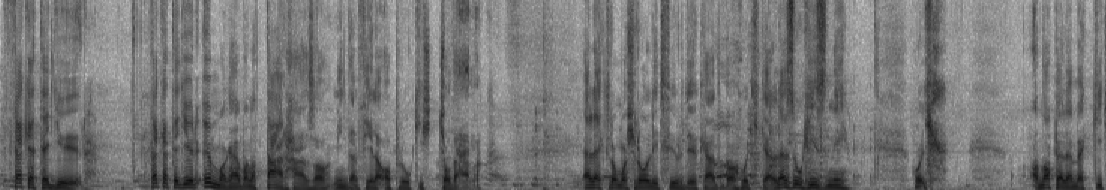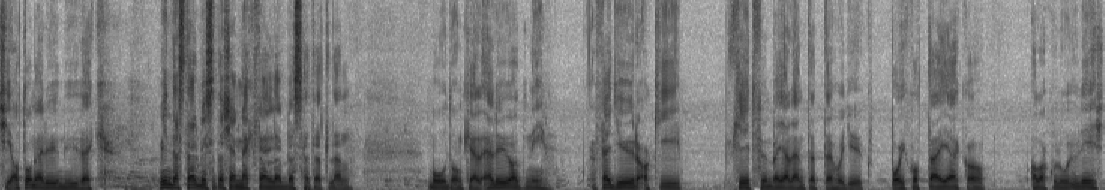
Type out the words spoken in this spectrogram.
Fekete Győr. Fekete Győr önmagában a tárháza mindenféle apró kis csodának. Elektromos rollit fürdőkádba, hogy kell lezuhizni, hogy a napelemek kicsi atomerőművek, mindez természetesen megfellebbezhetetlen módon kell előadni. Fegyőr, aki hétfőn bejelentette, hogy ők bolykottálják a alakuló ülést,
